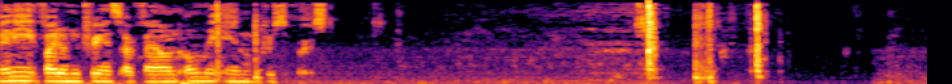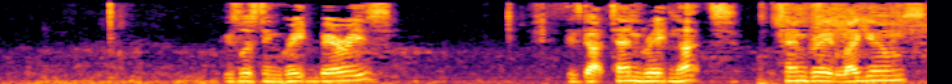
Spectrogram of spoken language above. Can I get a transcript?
Many phytonutrients are found only in crucifers. He's listing great berries. He's got 10 great nuts, 10 great legumes.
